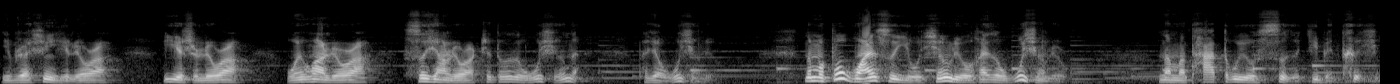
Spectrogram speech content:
你比如说信息流啊、意识流啊、文化流啊、思想流啊，这都是无形的，它叫无形流。那么不管是有形流还是无形流，那么它都有四个基本特性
